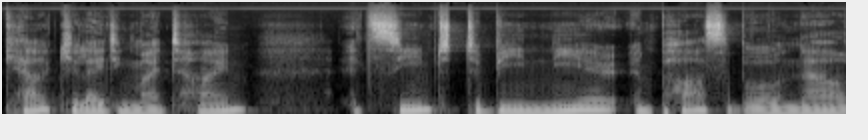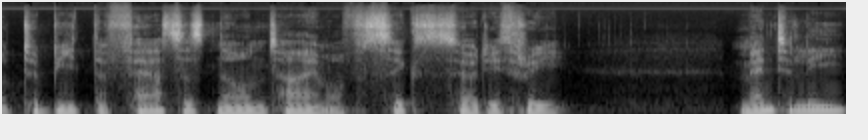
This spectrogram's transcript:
Calculating my time, it seemed to be near impossible now to beat the fastest known time of 6:33. Mentally,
